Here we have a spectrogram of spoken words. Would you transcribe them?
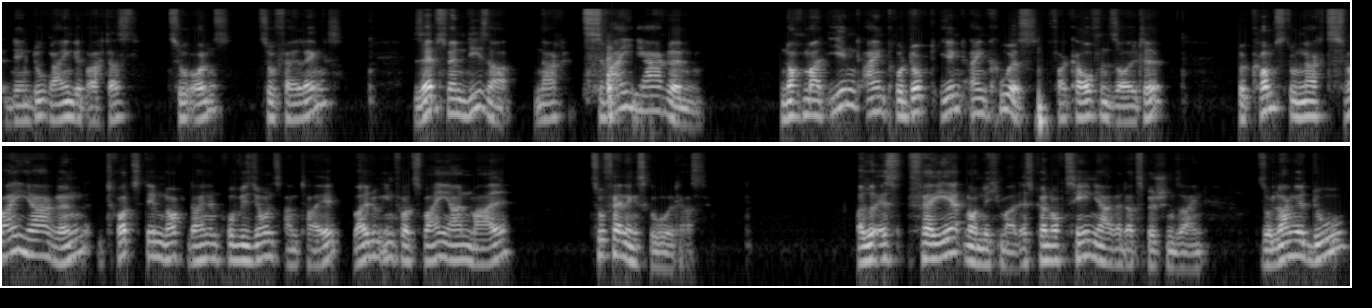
den du reingebracht hast, zu uns, zu Phalanx, selbst wenn dieser nach zwei Jahren nochmal irgendein Produkt, irgendein Kurs verkaufen sollte, bekommst du nach zwei Jahren trotzdem noch deinen Provisionsanteil, weil du ihn vor zwei Jahren mal zu Phalanx geholt hast. Also es verjährt noch nicht mal. Es können auch zehn Jahre dazwischen sein. Solange du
